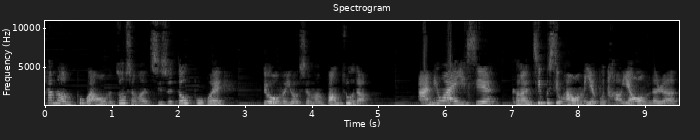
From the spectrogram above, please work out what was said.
他们不管我们做什么，其实都不会对我们有什么帮助的。而另外一些可能既不喜欢我们也不讨厌我们的人，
